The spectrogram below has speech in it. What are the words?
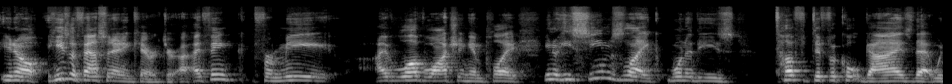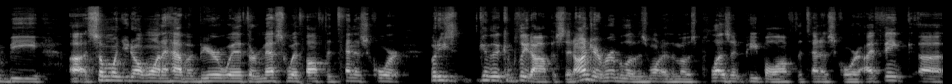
You know, he's a fascinating character. I think for me, I love watching him play. You know, he seems like one of these tough, difficult guys that would be uh, someone you don't want to have a beer with or mess with off the tennis court. But he's the complete opposite. Andrey Rublev is one of the most pleasant people off the tennis court. I think uh,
